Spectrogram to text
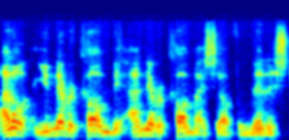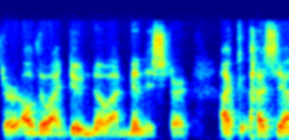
I don't, you never call me, I never call myself a minister, although I do know I minister. I, I say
